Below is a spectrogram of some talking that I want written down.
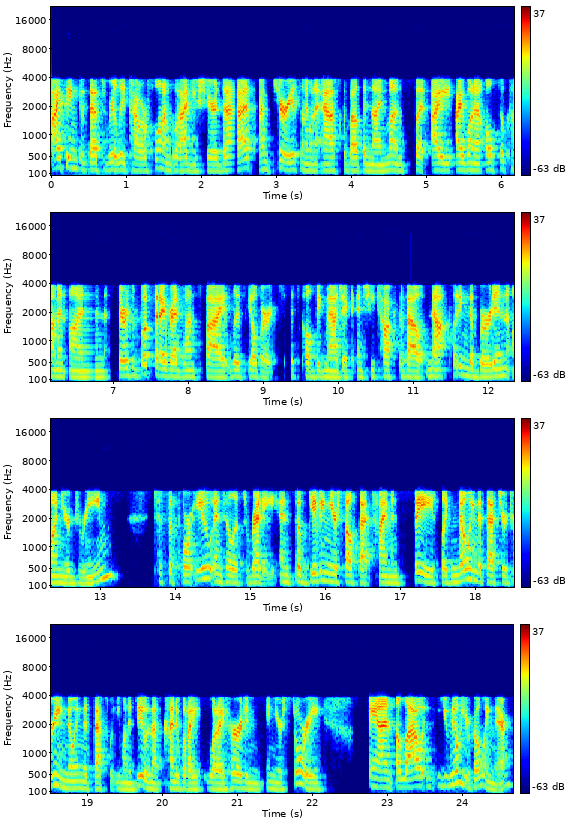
I think that that's really powerful, and I'm glad you shared that. I'm curious, and I want to ask about the nine months, but I I want to also comment on. There's a book that I read once by Liz Gilbert. It's called Big Magic, and she talks about not putting the burden on your dream to support you until it's ready. And so giving yourself that time and space, like knowing that that's your dream, knowing that that's what you want to do. And that's kind of what I, what I heard in, in your story and allow, you know, you're going there,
